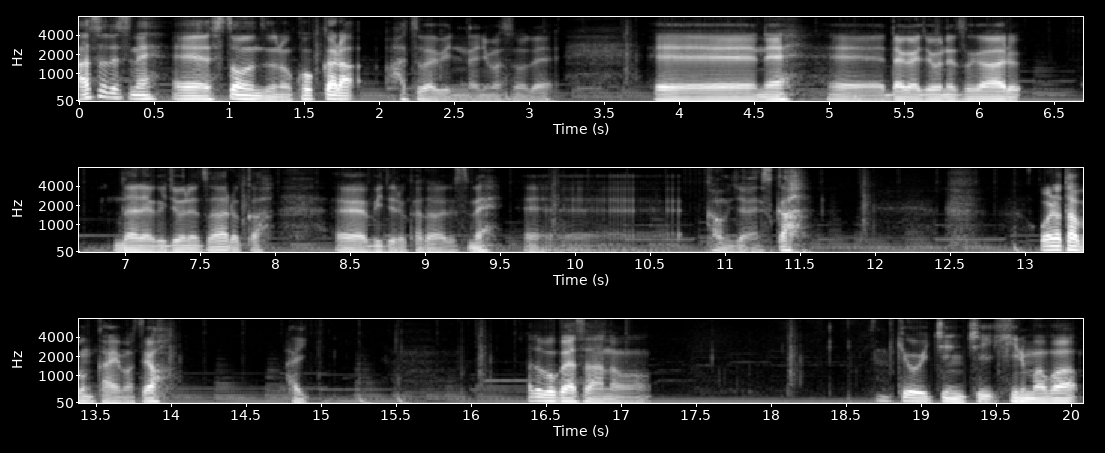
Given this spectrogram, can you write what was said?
明日ですね、えー、ストーンズのここから発売日になりますので。えー、ね、えー、だが情熱がある誰が情熱があるか、えー、見てる方はですね、えー、買うんじゃないですか。俺は多分買いますよ。はい。あと僕はさあの今日一日昼間は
